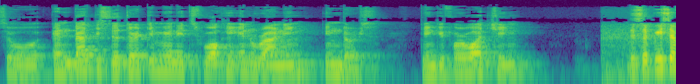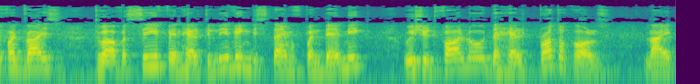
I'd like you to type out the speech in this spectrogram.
So, and that is the 30 minutes walking and running indoors. Thank you for watching. Just a piece of advice, to have a safe and healthy living this time of pandemic, we should follow the health protocols like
